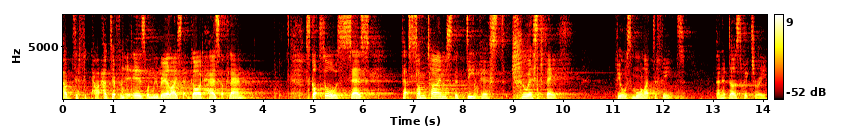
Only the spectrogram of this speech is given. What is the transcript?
How, diff- how, how different it is when we realize that God has a plan. Scott Sauls says that sometimes the deepest, truest faith feels more like defeat than it does victory.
